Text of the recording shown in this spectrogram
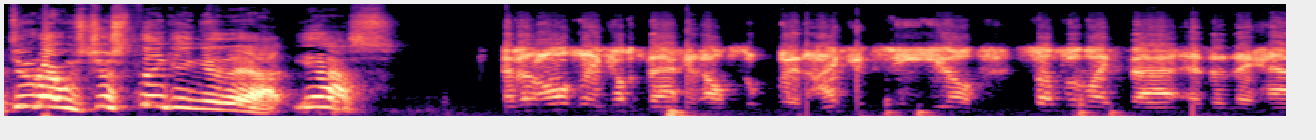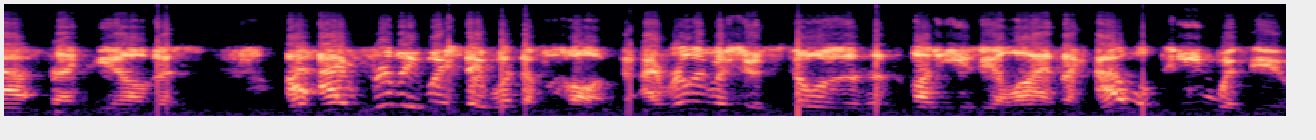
dude. I was just thinking of that. Yes. and then also he comes back and helps them win. I could see, you know, something like that, and then they have like, you know, this. I, I really wish they wouldn't have hugged. I really wish it was still this uneasy alliance. Like, I will team with you,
